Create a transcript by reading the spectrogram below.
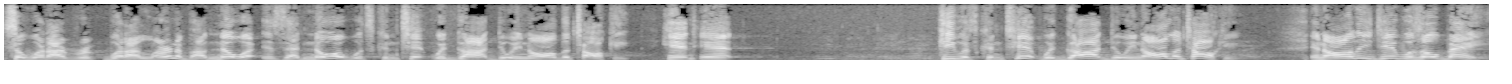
So what I re- what I learned about Noah is that Noah was content with God doing all the talking. Hint, hint. He was content with God doing all the talking, and all he did was obey.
